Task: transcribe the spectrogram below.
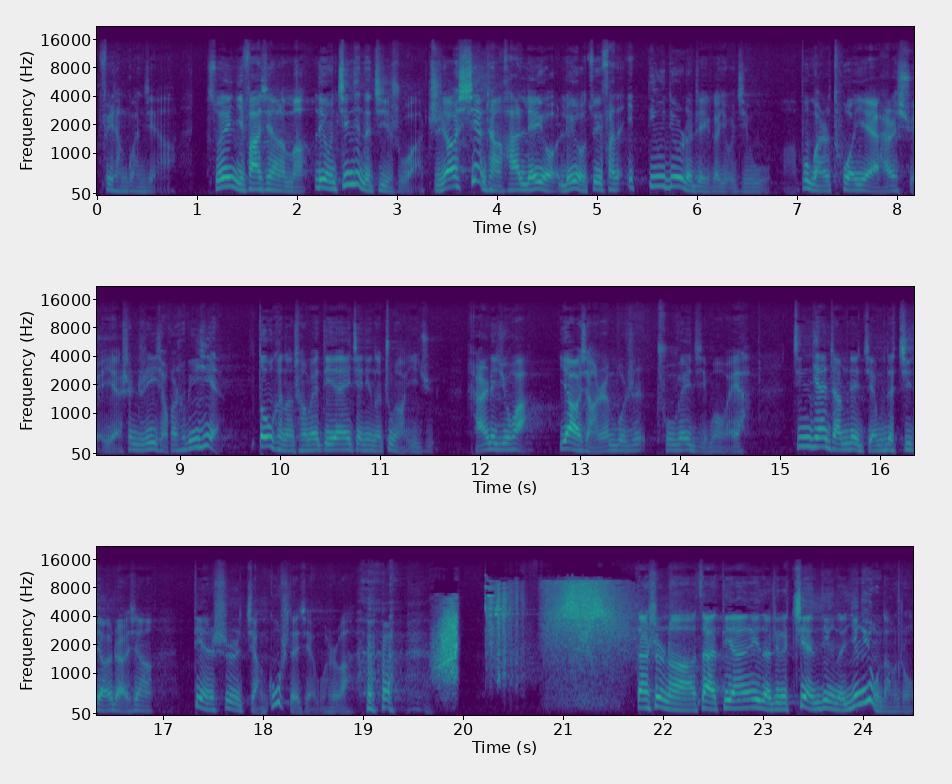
非常关键啊。所以你发现了吗？利用今天的技术啊，只要现场还留有留有罪犯的一丢丢的这个有机物啊，不管是唾液还是血液，甚至是一小块头皮屑，都可能成为 DNA 鉴定的重要依据。还是那句话，要想人不知，除非己莫为啊。今天咱们这节目的基调有点像。电视讲故事的节目是吧？但是呢，在 DNA 的这个鉴定的应用当中，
